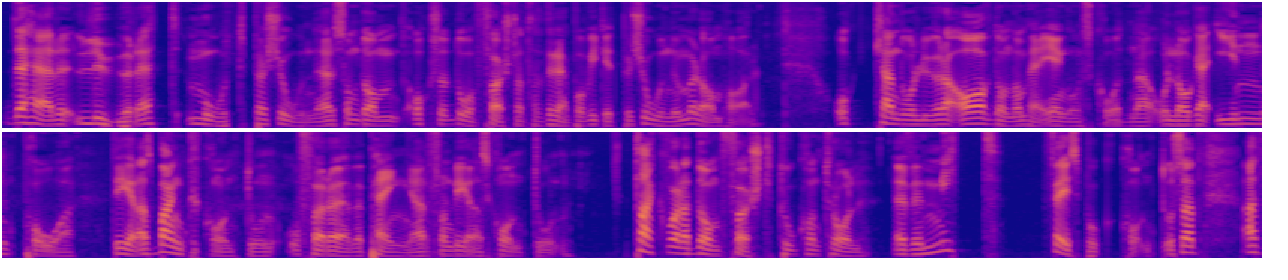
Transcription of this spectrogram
det här luret mot personer som de också då först har tagit reda på vilket personnummer de har. Och kan då lura av dem de här engångskoderna och logga in på deras bankkonton och föra över pengar från deras konton tack vare att de först tog kontroll över mitt Facebook-konto. Så att, att,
